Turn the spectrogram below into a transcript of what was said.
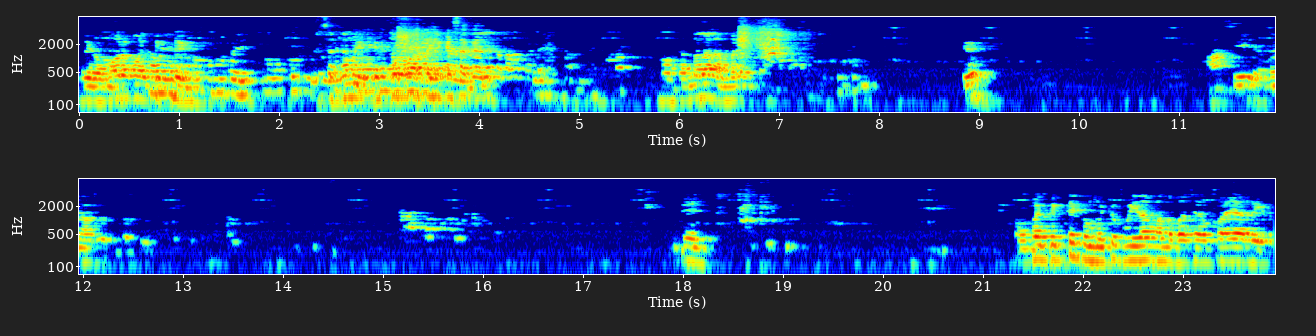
Digo, vamos ahora con el pigtail. Sácame, esto lo vas a tener que sacar. Montando el alambre. ¿Qué? Ah, sí, ya tengo. Ok. Vamos con mucho cuidado cuando pasemos por allá arriba.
